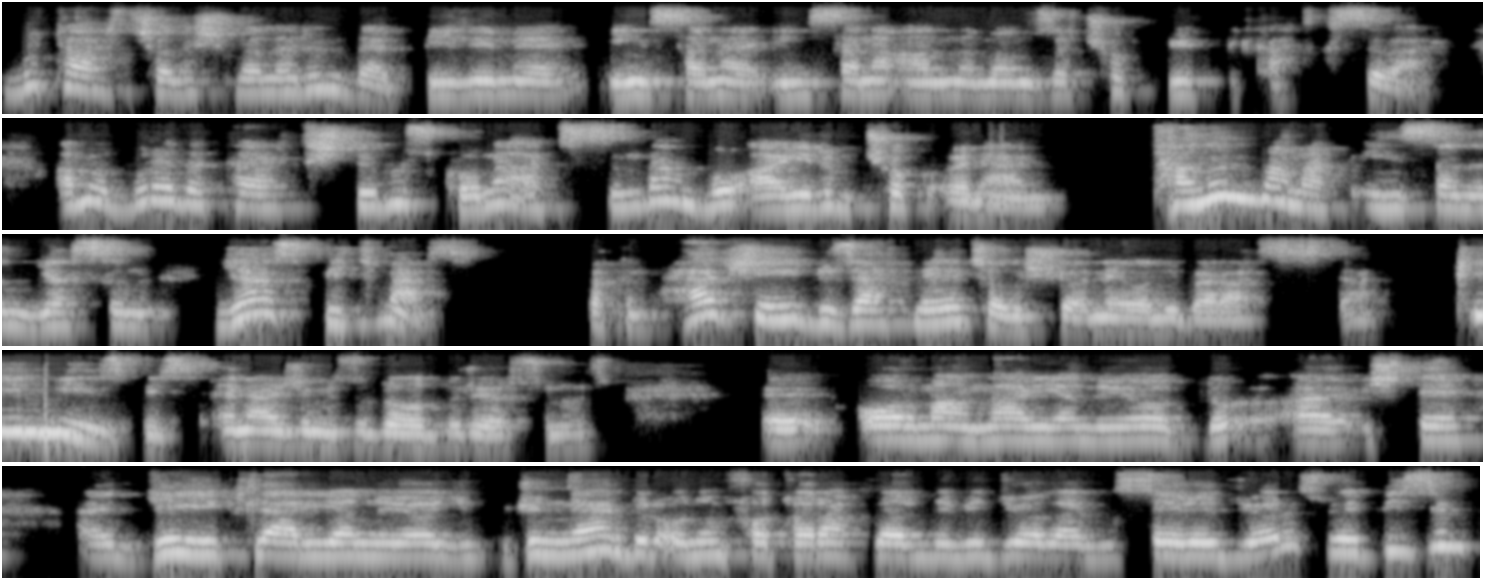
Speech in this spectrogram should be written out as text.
bu tarz çalışmaların da bilime, insana, insana anlamamıza çok büyük bir katkısı var. Ama burada tartıştığımız konu açısından bu ayrım çok önemli. Tanınmamak insanın yasın, yas bitmez. Bakın her şeyi düzeltmeye çalışıyor neoliberal sistem pil miyiz biz? Enerjimizi dolduruyorsunuz. E, ormanlar yanıyor, e, işte e, geyikler yanıyor. Günlerdir onun fotoğraflarını, videolarını seyrediyoruz ve bizim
